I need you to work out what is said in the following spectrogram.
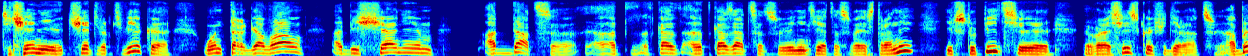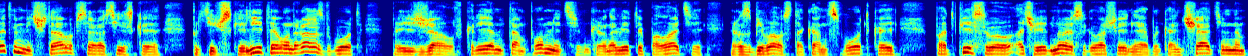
в течение четверть века он торговал обещанием отдаться, от, отказаться от суверенитета своей страны и вступить э, в Российскую Федерацию. Об этом мечтала вся российская политическая элита. Он раз в год приезжал в Крем, там, помните, в Грановитой палате разбивал стакан с водкой, подписывал очередное соглашение об окончательном,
